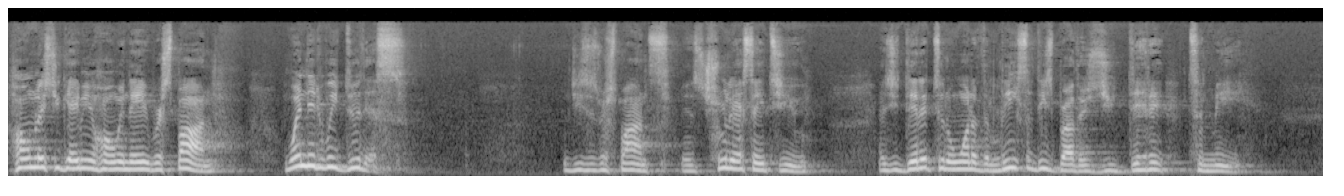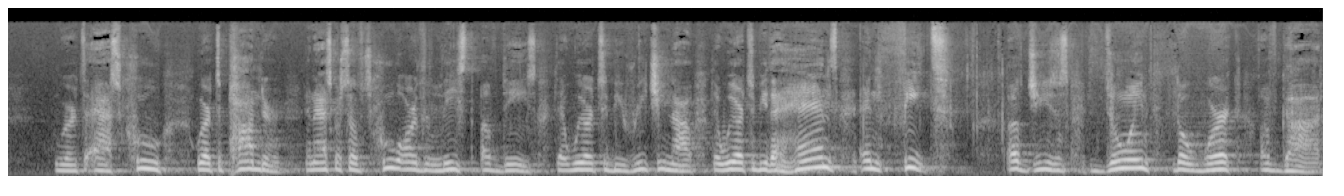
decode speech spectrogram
homeless, you gave me a home. And they respond, When did we do this? And Jesus' response is Truly I say to you, as you did it to the one of the least of these brothers, you did it to me. We are to ask who, we are to ponder and ask ourselves, who are the least of these that we are to be reaching out, that we are to be the hands and feet of Jesus doing the work of God.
